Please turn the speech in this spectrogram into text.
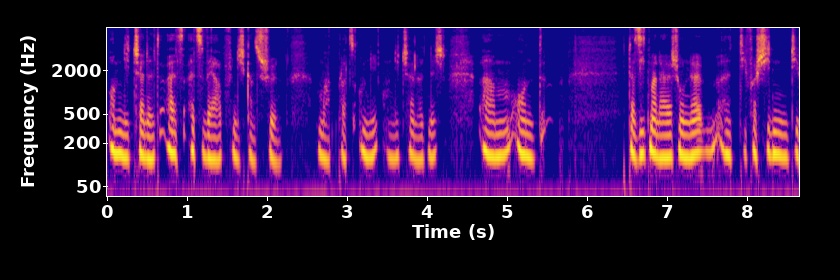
Omnichanneled als, als Verb, finde ich ganz schön. Marktplatz Omni, Omnichanneled nicht. Ähm, und da sieht man ja schon ne, die verschiedenen, die,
